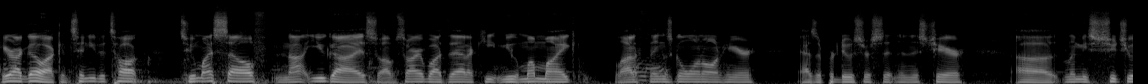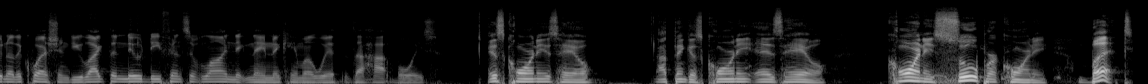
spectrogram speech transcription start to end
Here I go. I continue to talk to myself, not you guys. So I'm sorry about that. I keep muting my mic. A lot of things going on here as a producer sitting in this chair. Uh, let me shoot you another question. Do you like the new defensive line nickname they came up with, the Hot Boys? It's corny as hell. I think it's corny as hell. Corny, super corny. But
